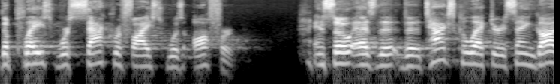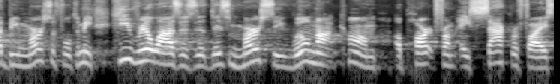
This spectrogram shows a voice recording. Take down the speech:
the place where sacrifice was offered. And so, as the, the tax collector is saying, God, be merciful to me, he realizes that this mercy will not come apart from a sacrifice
